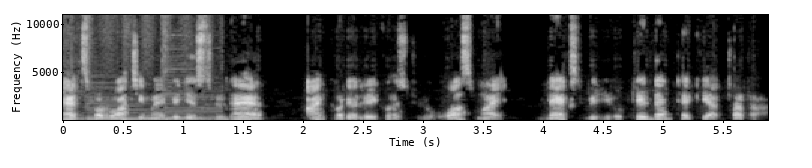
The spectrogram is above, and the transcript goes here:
Thanks for watching my videos till the. I cordially request you to watch my next video. Till then, take care. Tata.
